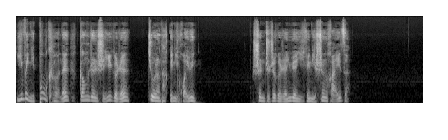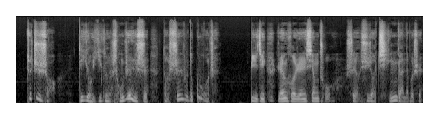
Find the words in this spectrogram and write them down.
因为你不可能刚认识一个人就让他给你怀孕，甚至这个人愿意给你生孩子，这至少得有一个从认识到深入的过程。毕竟人和人相处是要需要情感的，不是？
